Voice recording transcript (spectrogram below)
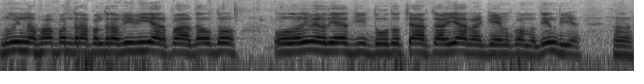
ਤੂੰ ਵੀ ਨਫਾ 15 15 20 ਹਜ਼ਾਰ ਭਾਲਦਾ ਉਦੋਂ। ਉਦੋਂ ਨਹੀਂ ਮਿਲਦੀ ਜੀ 2 2 4 4000 ਨਾਲ ਗੇਮ ਘੁੰਮਦੀ ਹੁੰਦੀ ਆ। ਹਾਂ।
